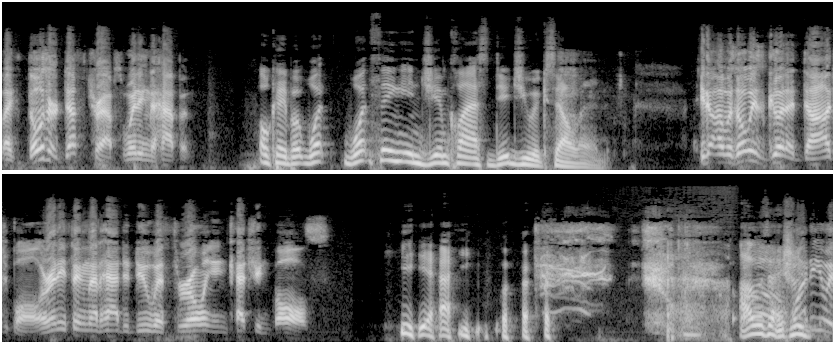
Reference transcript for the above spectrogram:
Like those are death traps waiting to happen. Okay, but what what thing in gym class did you excel in? You know, I was always good at dodgeball or anything that had to do with throwing and catching balls. Yeah, you were. I was uh, actually. Why do you,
